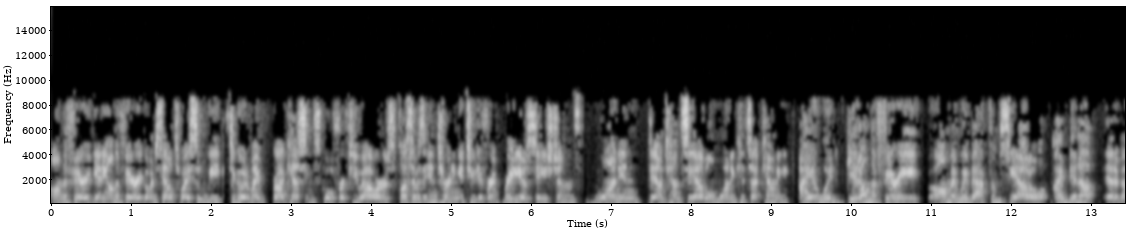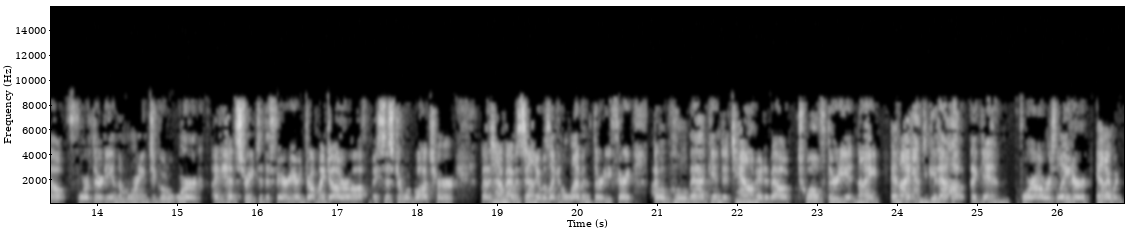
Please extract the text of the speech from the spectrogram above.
on the ferry, getting on the ferry, going to Seattle twice a week to go to my broadcasting school for a few hours. Plus I was interning at two different radio stations, one in downtown Seattle and one in Kitsap County. I would get on the ferry on my way back from Seattle. I'd been up at about 4.30 in the morning to go to work. I'd head straight to the ferry. I'd drop my daughter off. My sister would watch her. By the time I was done, it was like an 11.30 ferry. I would pull back into town at about 12.30 at night and I'd have to get out again four hours later and I would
